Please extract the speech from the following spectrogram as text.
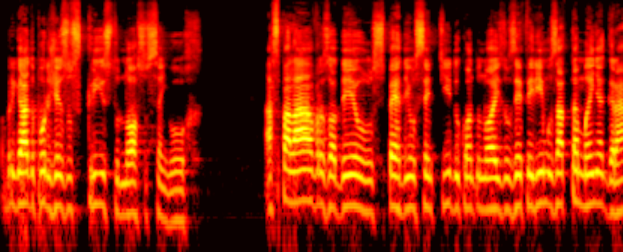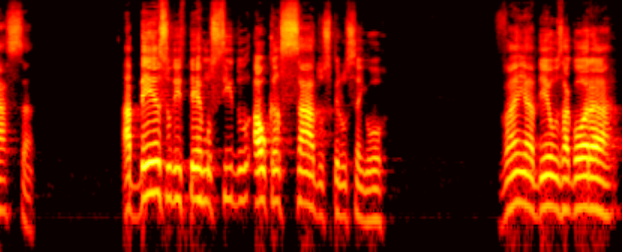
Obrigado por Jesus Cristo, nosso Senhor. As palavras, ó Deus, perdem o sentido quando nós nos referimos a tamanha graça, a benção de termos sido alcançados pelo Senhor. Venha, Deus, agora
